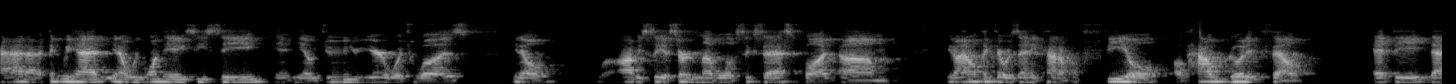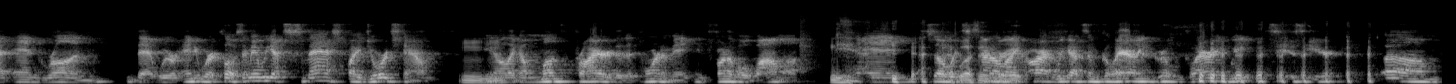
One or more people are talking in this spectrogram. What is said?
had. I think we had, you know, we won the ACC, you know, junior year, which was, you know, obviously a certain level of success, but um, you know, I don't think there was any kind of a feel of how good it felt at the that end run that we are anywhere close. I mean, we got smashed by Georgetown, mm-hmm. you know, like a month prior to the tournament in front of Obama. Yeah. And so it's kind of like, all right, we got some glaring, glaring weaknesses here. Um,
